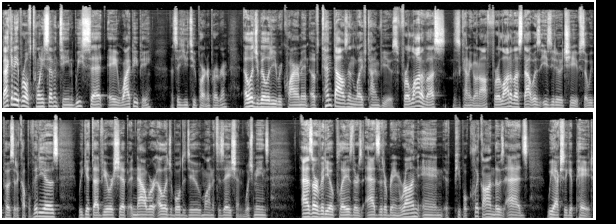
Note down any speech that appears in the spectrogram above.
Back in April of 2017, we set a YPP, that's a YouTube partner program, eligibility requirement of 10,000 lifetime views. For a lot of us, this is kind of going off, for a lot of us, that was easy to achieve. So we posted a couple videos, we get that viewership, and now we're eligible to do monetization, which means as our video plays, there's ads that are being run, and if people click on those ads, we actually get paid.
